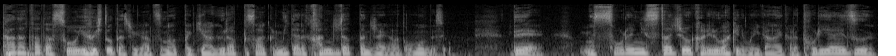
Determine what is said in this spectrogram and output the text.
ただただそういう人たちが集まったギャグラップサークルみたいな感じだったんじゃないかなと思うんですよ。で、まあ、それにスタジオ借りるわけにもいかないからとりあえず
